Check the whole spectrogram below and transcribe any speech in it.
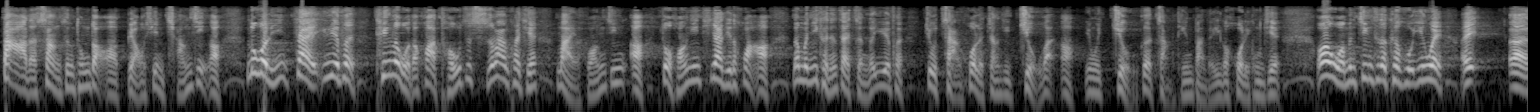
大的上升通道啊，表现强劲啊。如果您在一月份听了我的话，投资十万块钱买黄金啊，做黄金 T 加级的话啊，那么你可能在整个一月份就斩获了将近九万啊。因为九个涨停板的一个获利空间，而我们金策的客户，因为哎呃，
